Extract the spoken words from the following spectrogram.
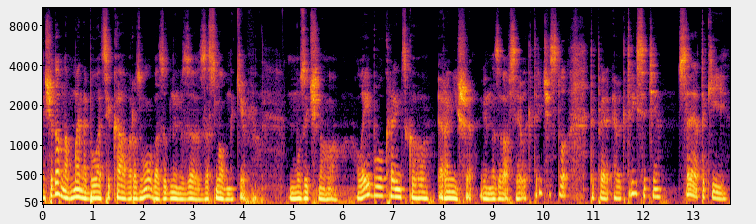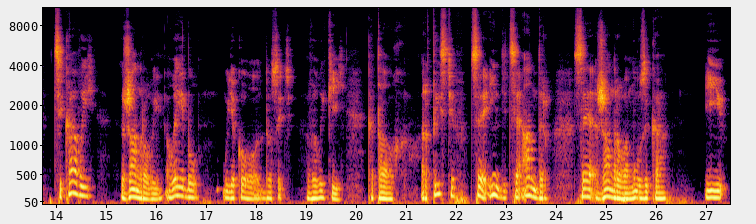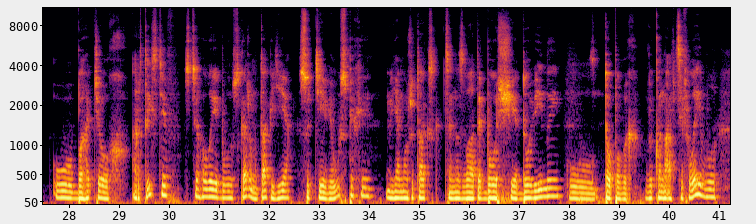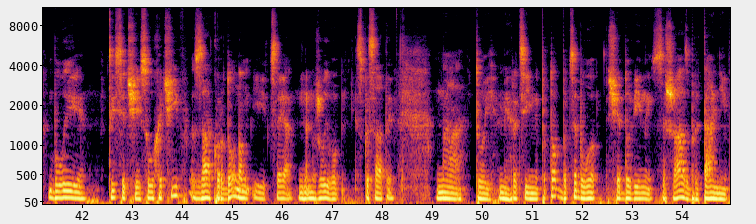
Нещодавно в мене була цікава розмова з одним з засновників музичного лейбу українського. Раніше він називався Електричество, тепер Electricity. Це такий цікавий жанровий лейбл, у якого досить великий каталог артистів. Це інді, це андер, це жанрова музика. І у багатьох артистів з цього лейблу, скажімо так, є суттєві успіхи. Я можу так це назвати, бо ще до війни у топових виконавців лейблу були тисячі слухачів за кордоном, і це неможливо списати на той міграційний поток, бо це було ще до війни з США, з Британії,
